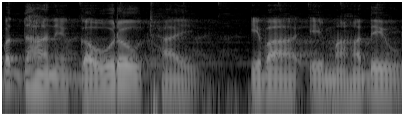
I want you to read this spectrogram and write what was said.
બધાને ગૌરવ થાય એવા એ મહાદેવ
